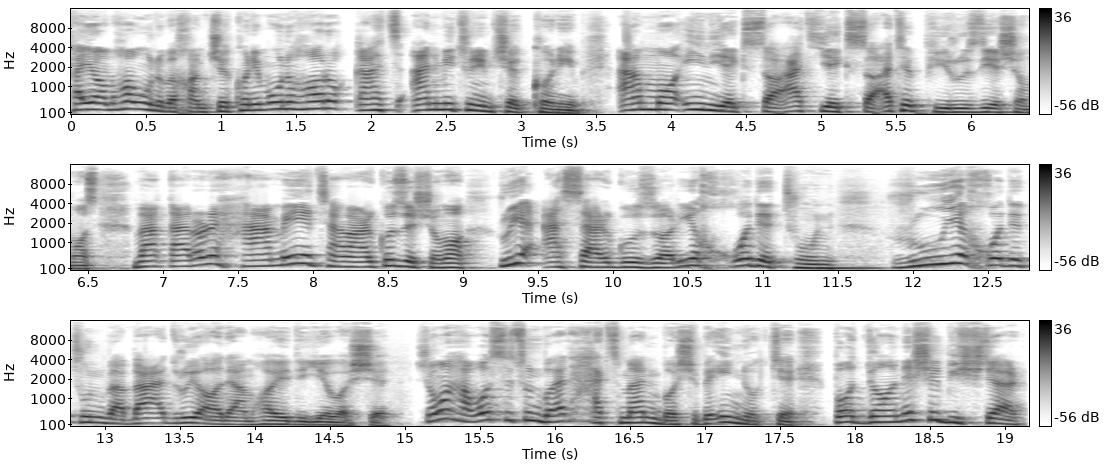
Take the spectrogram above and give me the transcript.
پیام هامون رو بخوایم چک کنیم. اونها رو قطعا می‌تونیم چک کنیم. اما این یک ساعت یک ساعت پیروزی شماست و قرار همه تمرکز شما روی اثرگذاری خودتون روی خودتون و بعد روی آدم های دیگه باشه. شما حواستون باید حتما باشه به این نکته. با دانش بیشتر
